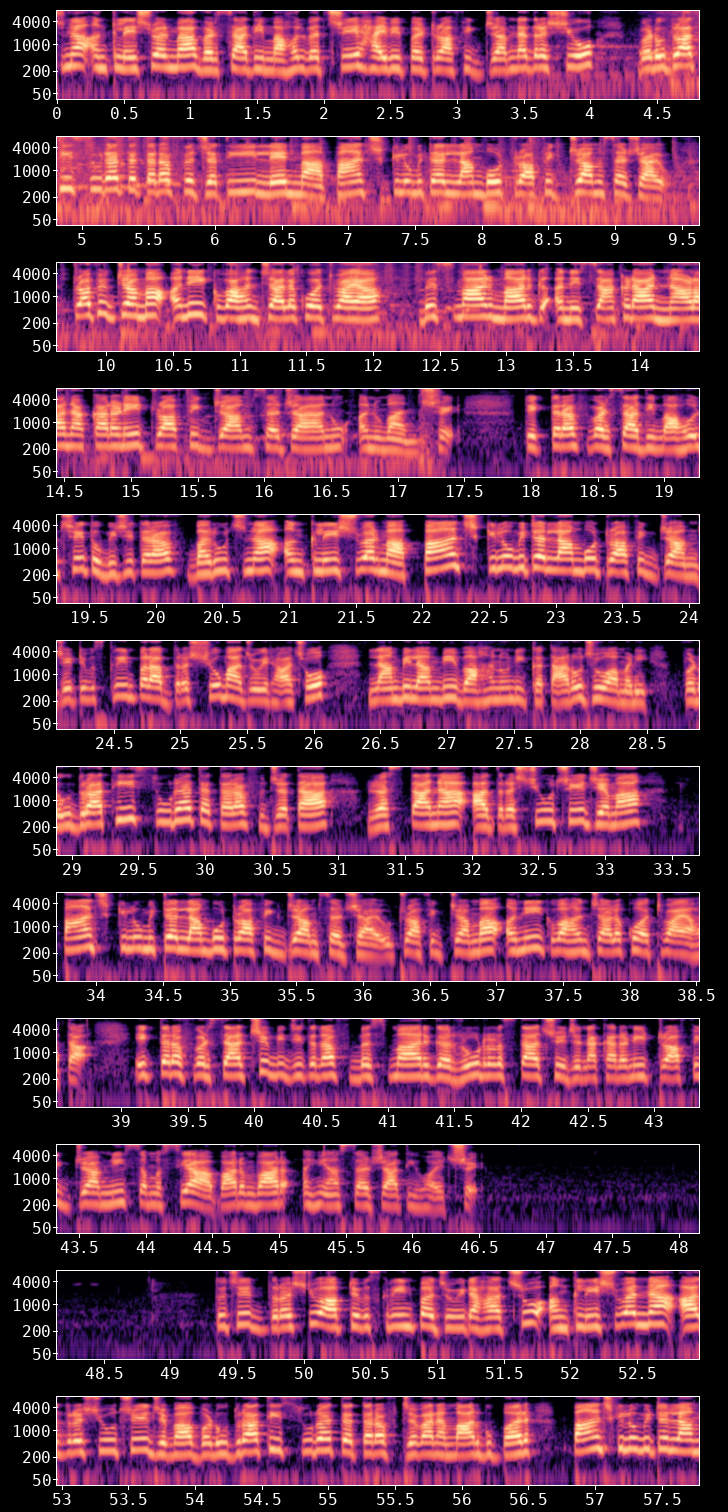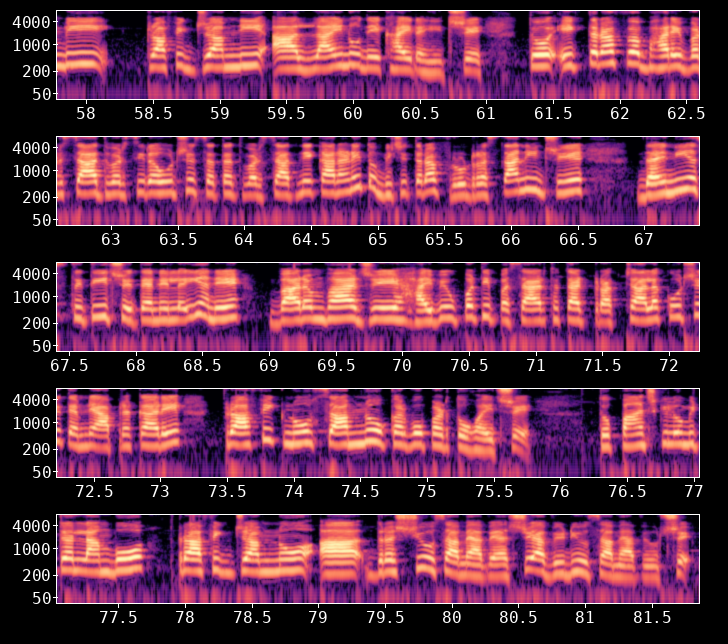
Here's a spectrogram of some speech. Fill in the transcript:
ભરૂચના અંકલેશ્વરમાં વરસાદી માહોલ વચ્ચે હાઈવે પર ટ્રાફિક જામના દ્રશ્યો. વડોદરાથી સુરત તરફ જતી લેનમાં પાંચ કિલોમીટર લાંબો ટ્રાફિક જામ સર્જાયો. ટ્રાફિક જામમાં અનેક વાહન ચાલકો અટવાયા. બિસ્માર માર્ગ અને સાંકડા નાળાના કારણે ટ્રાફિક જામ સર્જાયાનું અનુમાન છે. એક તરફ વરસાદી માહોલ છે, તો બીજી તરફ ભરૂચના અંકલેશ્વરમાં પાંચ કિલોમીટર લાંબો ટ્રાફિક જામ, જે ટીવી સ્ક્રીન પર આપ દ્રશ્યોમાં જોઈ રહ્યા છો. લાંબી લાંબી વાહનોની કતારો જોવા મળી. વડોદરાથી સુરત તરફ જતા રસ્તાના આ દ્રશ્યો છે, જેમાં પાંચ કિલોમીટર લાંબો ટ્રાફિક જામ સર્જાયો. ટ્રાફિક જામમાં અનેક વાહન ચાલકો અટવાયા હતા. એક તરફ વરસાદ છે, બીજી તરફ બસમાર્ગ, રોડ રસ્તા છે, જેના કારણે ટ્રાફિક જામની સમસ્યા વારંવાર અહીંયા સર્જાતી હોય છે. તો જે દ્રશ્યો આપ ટીવી સ્ક્રીન પર જોઈ રહ્યા છો, અંકલેશ્વરના આ દ્રશ્યો છે, જેમાં વડોદરાથી સુરત તરફ જવાના માર્ગ ઉપર પાંચ કિલોમીટર લાંબી ટ્રાફિક જામની આ લાઈનો દેખાઈ રહી છે. તો એક તરફ ભારે વરસાદ વરસી રહ્યો છે, સતત વરસાદને કારણે. તો બીજી તરફ રોડ રસ્તાની જે દયનીય સ્થિતિ છે, તેને લઈ અને વારંવાર જે હાઈવે ઉપરથી પસાર થતા ટ્રક ચાલકો છે, તેમને આ પ્રકારે ટ્રાફિકનો સામનો કરવો પડતો હોય છે. તો પાંચ કિલોમીટર લાંબો ટ્રાફિક જામનો આ દ્રશ્યો સામે આવ્યા છે, આ વીડિયો સામે આવ્યો છે.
